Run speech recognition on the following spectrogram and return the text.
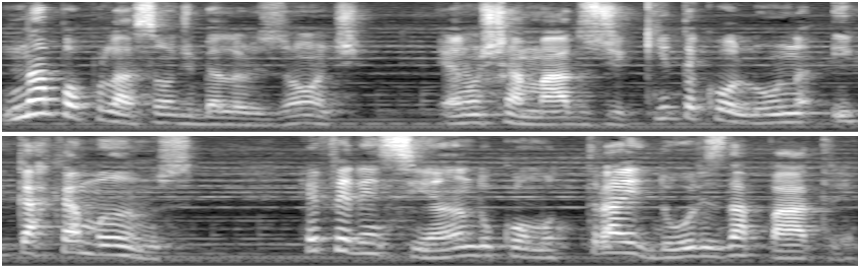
Na população de Belo Horizonte, eram chamados de quinta coluna e carcamanos, referenciando como traidores da pátria.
